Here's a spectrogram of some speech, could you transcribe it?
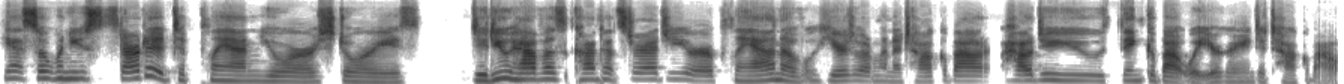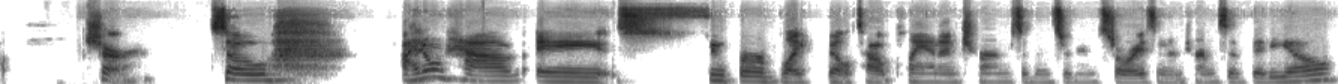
Yeah. So when you started to plan your stories, did you have a content strategy or a plan of well, here's what I'm going to talk about? How do you think about what you're going to talk about? Sure. So I don't have a super like built out plan in terms of Instagram stories and in terms of video.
